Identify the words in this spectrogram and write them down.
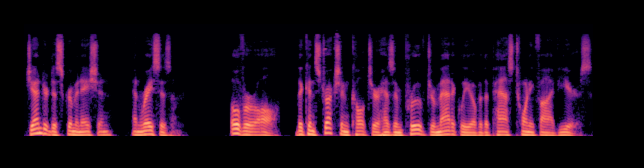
gender discrimination, and racism. Overall, the construction culture has improved dramatically over the past 25 years.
